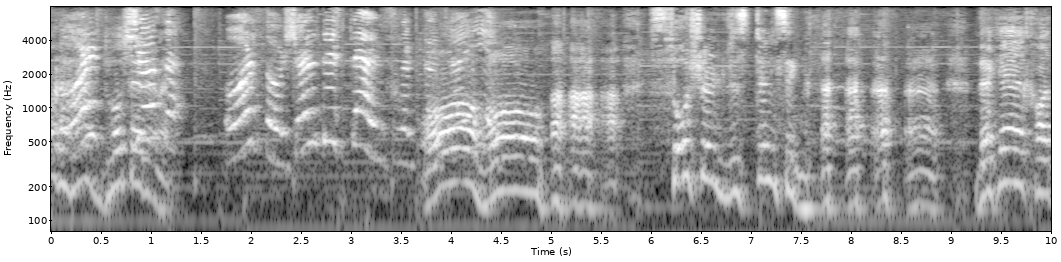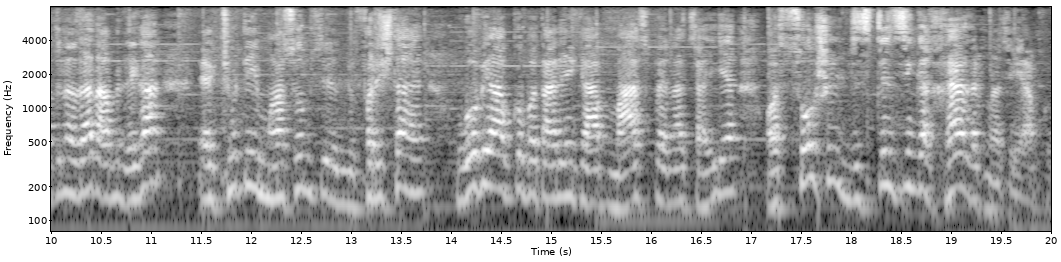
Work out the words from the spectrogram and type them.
और हाथ धोते रहना डिस्टेंस रखना चाहिए ओहो सोशल डिस्टेंसिंग देखें खातून आज़ाद आपने देखा एक छोटी मासूम सी फरिश्ता है वो भी आपको बता रही है कि आप मास्क पहनना चाहिए और सोशल डिस्टेंसिंग का ख्याल रखना चाहिए आपको।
